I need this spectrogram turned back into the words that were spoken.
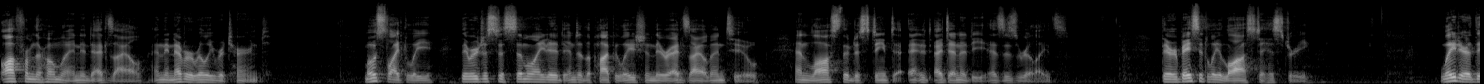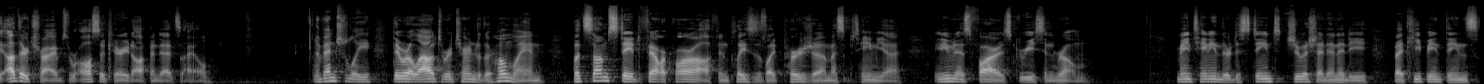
off from their homeland into exile, and they never really returned. Most likely, they were just assimilated into the population they were exiled into and lost their distinct identity as Israelites. They were basically lost to history. Later, the other tribes were also carried off into exile. Eventually, they were allowed to return to their homeland, but some stayed far, far off in places like Persia, Mesopotamia, and even as far as Greece and Rome maintaining their distinct Jewish identity by keeping things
